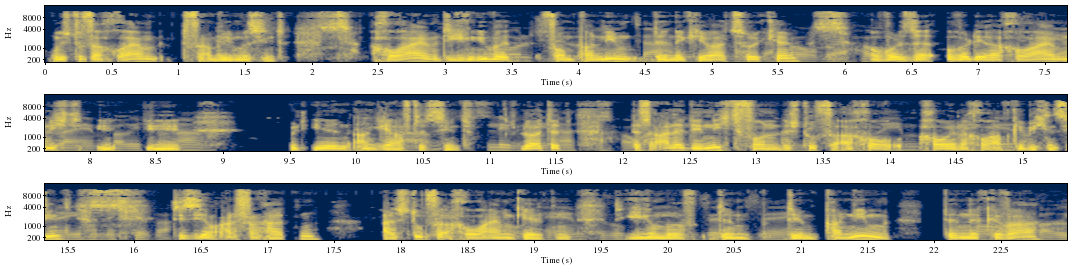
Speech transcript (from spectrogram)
und die Stufe Achoraim von Abima sind. Achoraim, die gegenüber vom Panim der Nekiva zurückkehren, obwohl, sie, obwohl ihre Achoraim nicht in, in, mit ihnen angehaftet sind. Bedeutet, dass alle, die nicht von der Stufe Achor, Achor in Achor abgewichen sind, die sie am Anfang hatten, als Stufe Achoraim gelten, die gegenüber dem, dem Panim der Nekeva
